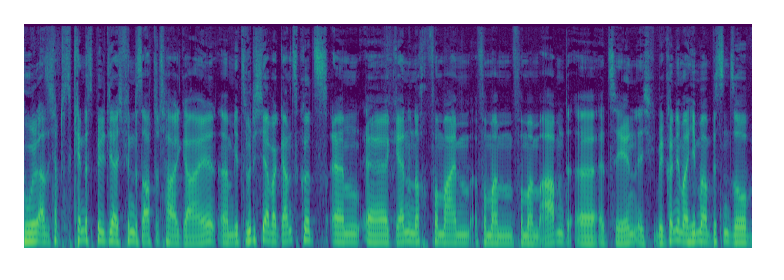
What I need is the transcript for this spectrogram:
cool. Also ich habe das kenne das Bild ja, ich finde das auch total geil. Ähm, jetzt würde ich dir aber ganz kurz ähm, äh, gerne noch von meinem von meinem von meinem Abend äh, erzählen. Ich, wir können ja mal hier mal ein bisschen so.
